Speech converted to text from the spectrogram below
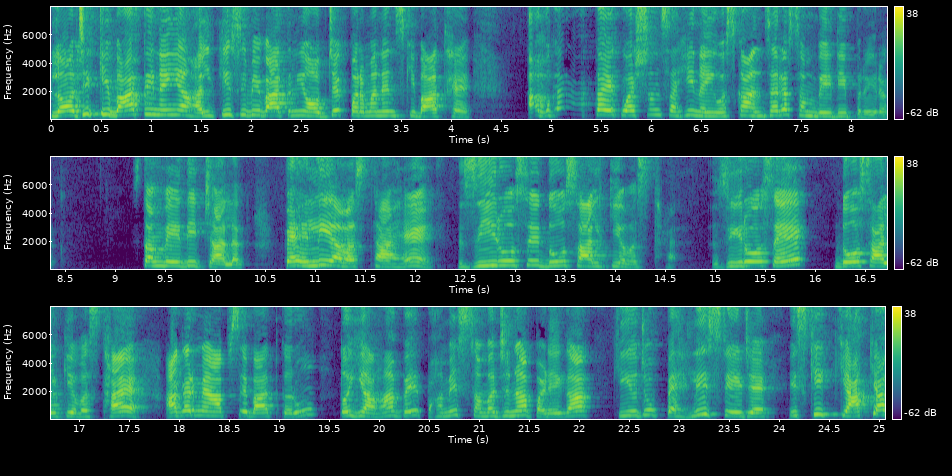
लॉजिक की बात ही नहीं है, हल्की सी भी बात नहीं ऑब्जेक्ट परमानेंस की बात है। अब अगर आपका एक क्वेश्चन सही नहीं हो इसका आंसर है संवेदी प्रेरक। संवेदी चालक, पहली अवस्था है ज़ीरो से दो साल की अवस्था है। ज़ीरो से दो साल की अवस्था है। अगर मैं आपसे बात करूँ तो यहाँ पे हमें समझना पड़ेगा कि ये जो पहली स्टेज है, इसकी क्या क्या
